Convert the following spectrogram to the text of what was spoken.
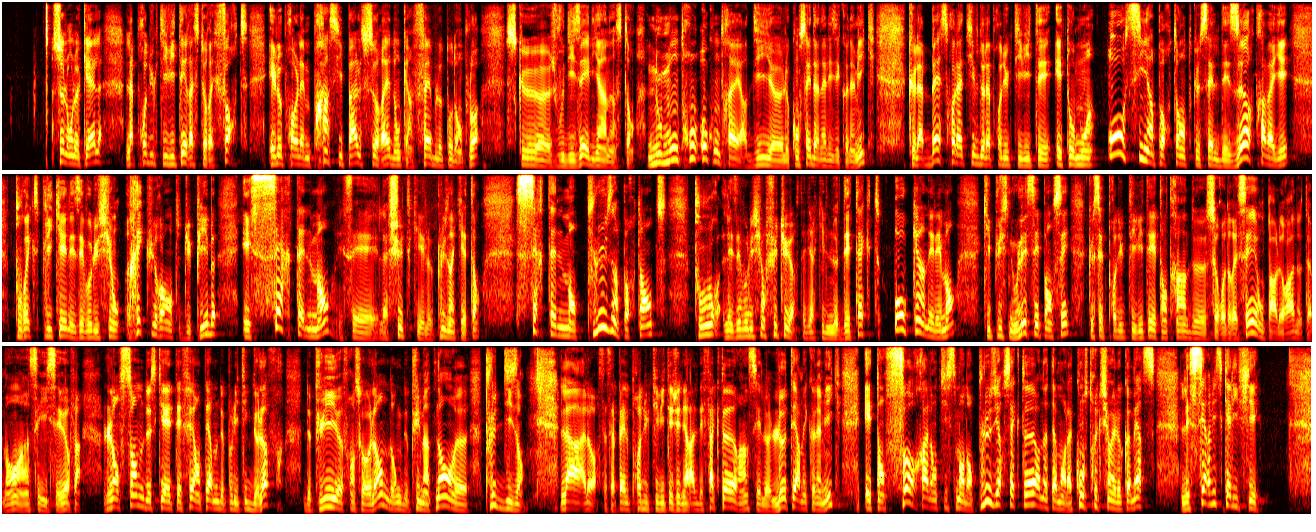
selon lequel la productivité resterait forte et le problème principal serait donc un faible taux d'emploi, ce que euh, je vous disais il y a un instant. Nous montrons au contraire, dit euh, le Conseil d'analyse économique, que la baisse relative de la productivité est au moins aussi importante que celle des heures travaillées pour expliquer les évolutions récurrentes du PIB et certainement, et c'est la chute qui est le plus inquiétant, certainement plus importante pour les évolutions futures, c'est-à-dire qu'il ne détecte aucun élément qui puisse nous laisser penser que cette productivité est en train de se redresser. On parlera notamment hein, CICE, enfin l'ensemble de ce qui a été fait en termes de politique de l'offre depuis euh, François Hollande, donc depuis maintenant euh, plus de dix ans. Là, alors, ça s'appelle productivité générale des facteurs, hein, c'est le, le terme économique, est en fort ralentissement dans plusieurs secteurs, notamment la construction et le commerce, les services qualifiés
